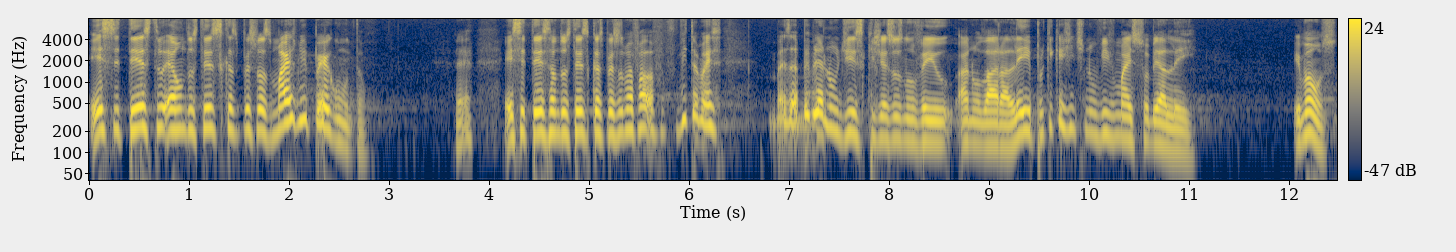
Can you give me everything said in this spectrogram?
Esse texto é um dos textos que as pessoas mais me perguntam. Né? Esse texto é um dos textos que as pessoas mais falam: Vitor, mas, mas a Bíblia não diz que Jesus não veio anular a lei? Por que, que a gente não vive mais sob a lei? Irmãos,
